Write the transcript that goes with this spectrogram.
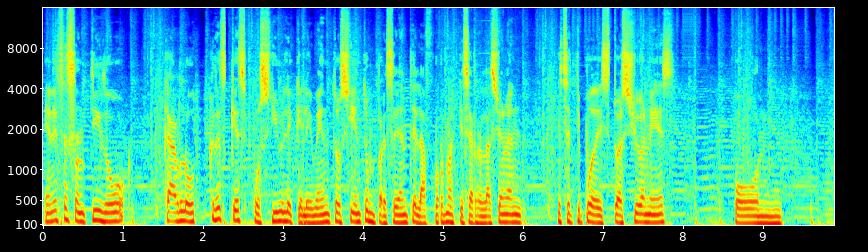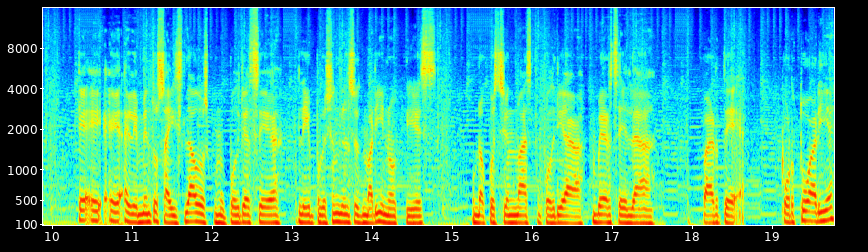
En ese sentido, Carlos, ¿crees que es posible que el evento sienta un precedente la forma que se relacionan este tipo de situaciones con eh, eh, elementos aislados como podría ser la implosión del submarino, que es una cuestión más que podría verse la parte portuaria,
